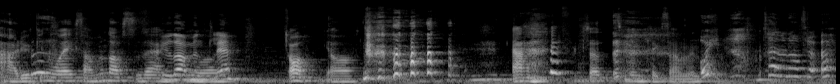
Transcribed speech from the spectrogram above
er det jo ikke noe eksamen, da. Så det er jo da, noe- muntlig. Å, ja. Jeg er fortsatt muntlig eksamen. Oi! Tegner han fra Up?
